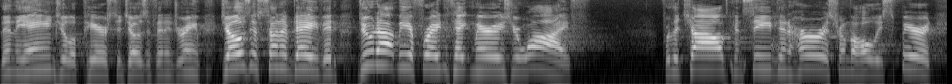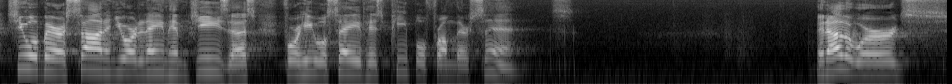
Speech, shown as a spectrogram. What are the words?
Then the angel appears to Joseph in a dream Joseph, son of David, do not be afraid to take Mary as your wife. For the child conceived in her is from the Holy Spirit. She will bear a son, and you are to name him Jesus, for he will save his people from their sins. In other words,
